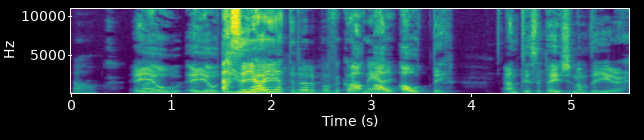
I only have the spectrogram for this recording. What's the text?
Ja. AO, AOTY. Alltså jag är jättedålig på förkortningar. Au- Auti. Anticipation of the year.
